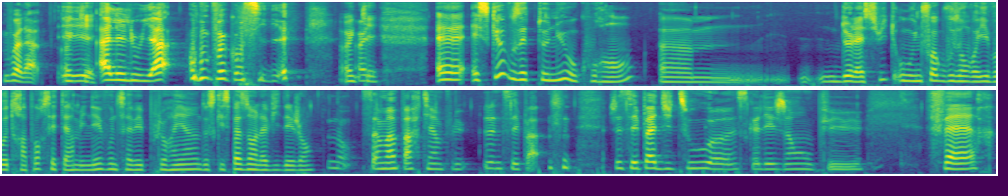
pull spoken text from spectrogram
Voilà. Et alléluia, on peut concilier. Ok. Oui. Euh, Est-ce que vous êtes tenu au courant euh, de la suite ou une fois que vous envoyez votre rapport, c'est terminé, vous ne savez plus rien de ce qui se passe dans la vie des gens? Non, ça m'appartient plus. Je ne sais pas. je ne sais pas du tout euh, ce que les gens ont pu faire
